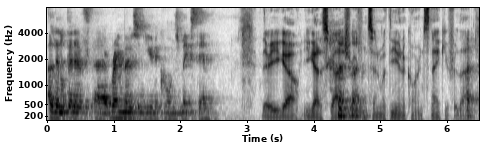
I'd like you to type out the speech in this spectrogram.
a little bit of uh, rainbows and unicorns mixed in. There you go. You got a Scottish reference in with the unicorns. Thank you for that.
